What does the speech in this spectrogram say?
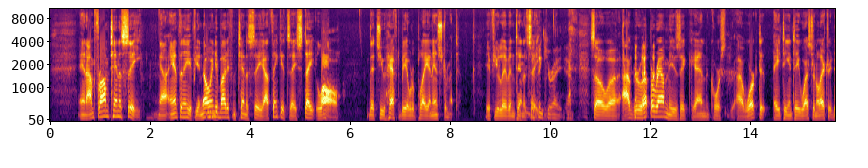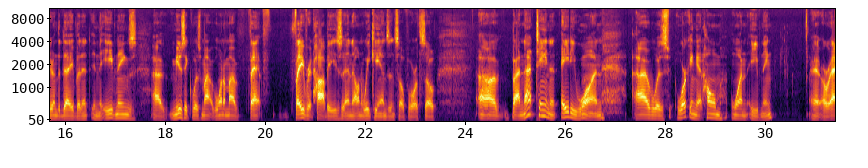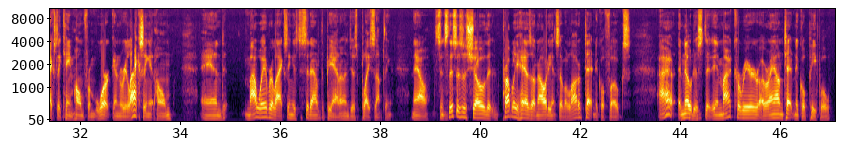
And I'm from Tennessee. Now, Anthony, if you know mm. anybody from Tennessee, I think it's a state law that you have to be able to play an instrument if you live in Tennessee. I think you're right. Yeah. So uh, I grew up around music, and of course, I worked at AT and T Western Electric during the day, but in, in the evenings, uh, music was my one of my fa- favorite hobbies and on weekends and so forth. So uh, by 1981, I was working at home one evening, or actually came home from work and relaxing at home. And my way of relaxing is to sit down at the piano and just play something. Now, since this is a show that probably has an audience of a lot of technical folks, I noticed that in my career around technical people,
